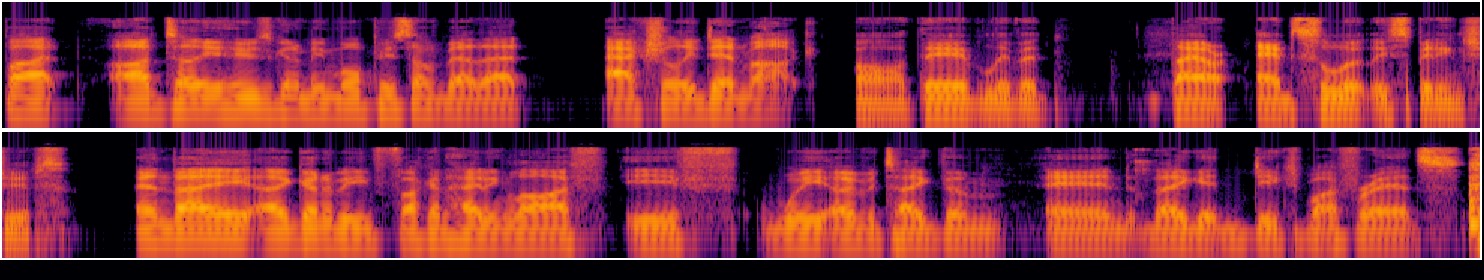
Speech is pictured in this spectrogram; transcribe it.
But I'll tell you who's going to be more pissed off about that. Actually, Denmark. Oh, they're livid. They are absolutely spitting chips. And they are going to be fucking hating life if we overtake them and they get dicked by France.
